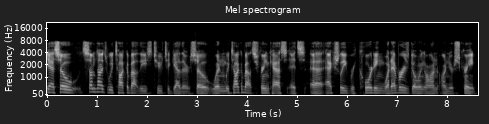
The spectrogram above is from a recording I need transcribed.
Yeah, so sometimes we talk about these two together. So when we talk about screencasts, it's uh, actually recording whatever is going on on your screen.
